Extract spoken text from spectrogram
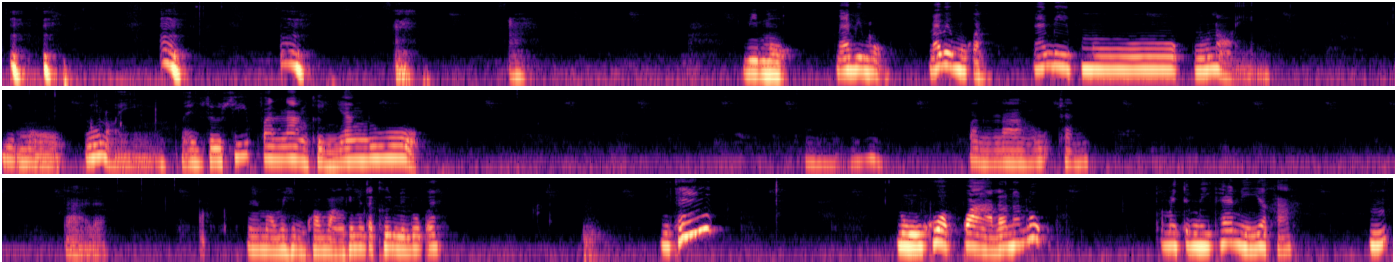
อืมอืมอืมบีบหมูกแม่บีบหมูกแม่บีบหมูกก่อน แม่บีบหมูกหนูหน่อย บีบหมูกหนูหน่อยไหนดูซิฟันล่างขึ้นยังลูกฟันล่างลูกฉัน ตายแล้วแม่มองไม่เห็นความหวังที่มันจะขึ้นเลยลูกเอ้ยมีแข้งหนูขวบกว่าแล้วนะลูก ทำไมจึงมีแค่นี้อะคะหืม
